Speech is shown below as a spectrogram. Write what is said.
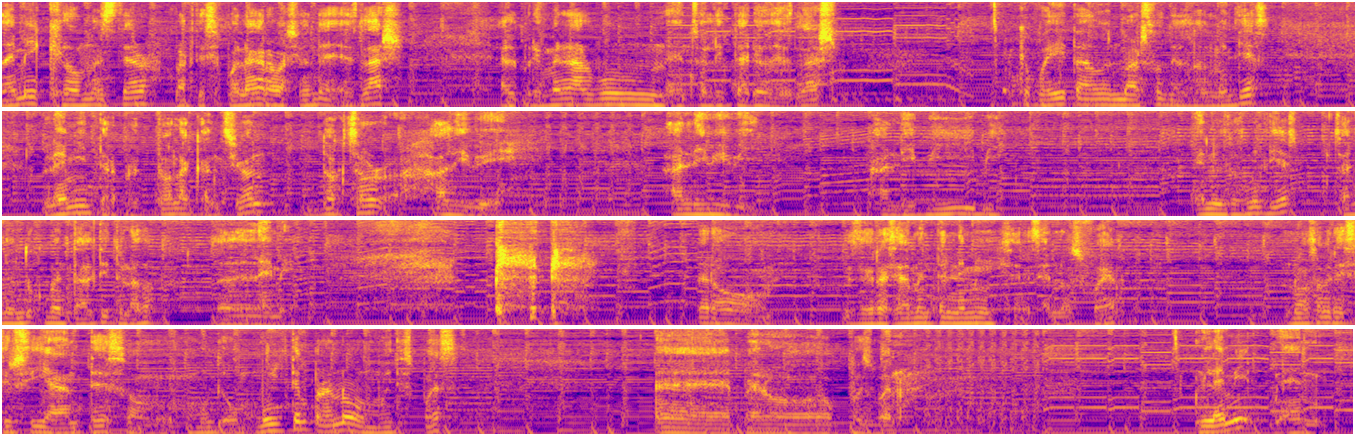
Lemmy Kilmister participó en la grabación de Slash, el primer álbum en solitario de Slash, que fue editado en marzo del 2010. Lemmy interpretó la canción Doctor Alibi. En el 2010 salió un documental titulado Lemmy. Pero desgraciadamente el Lemmy se, nos fue. No sabría decir si antes o muy, temprano o muy después. Eh, pero pues bueno. Lemmy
